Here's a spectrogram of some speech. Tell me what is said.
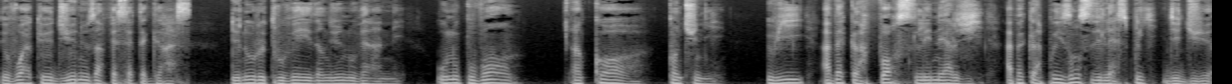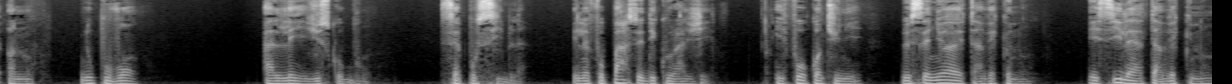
de voir que Dieu nous a fait cette grâce de nous retrouver dans une nouvelle année où nous pouvons encore continuer. Oui, avec la force, l'énergie, avec la présence de l'Esprit de Dieu en nous, nous pouvons aller jusqu'au bout. C'est possible. Il ne faut pas se décourager. Il faut continuer. Le Seigneur est avec nous. Et s'il est avec nous,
